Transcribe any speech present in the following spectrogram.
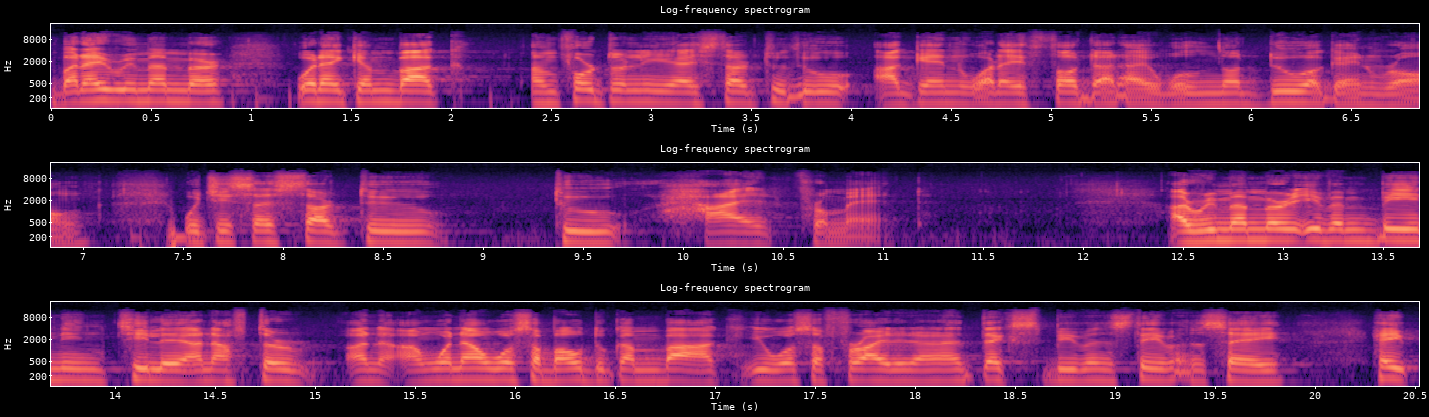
but I remember when I came back, unfortunately, I started to do again what I thought that I will not do again wrong, which is I start to, to hide from it. I remember even being in Chile, and after, and, and when I was about to come back, it was a Friday, and I text and Steve say, "Hey,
